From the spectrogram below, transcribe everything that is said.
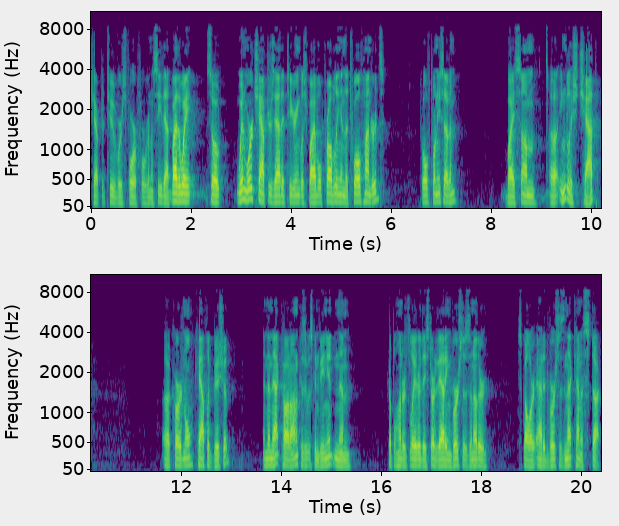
chapter two, verse four. If we're going to see that. By the way, so when were chapters added to your English Bible? Probably in the 1200s, 1227, by some uh, English chap, a cardinal, Catholic bishop, and then that caught on because it was convenient. And then a couple hundreds later, they started adding verses. Another scholar added verses, and that kind of stuck.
